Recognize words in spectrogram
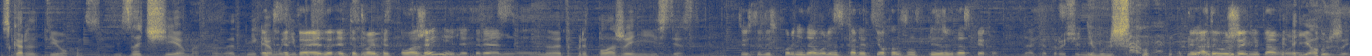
Скарлетт Йоханссон. Зачем это? Это никому это, не это, будет это, это твои предположения или это реально? Ну, это предположение, естественно. То есть ты до сих пор недоволен Скарлетт Йоханссон в «Призрак доспехов». Да, который еще не вышел. А ты, а ты уже недоволен. Я уже...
